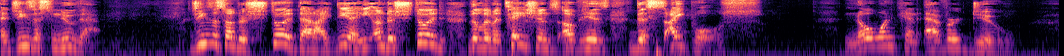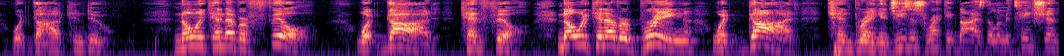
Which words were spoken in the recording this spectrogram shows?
And Jesus knew that. Jesus understood that idea. He understood the limitations of his disciples. No one can ever do what God can do. No one can ever fill what God can fill. No one can ever bring what God can bring. And Jesus recognized the limitation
